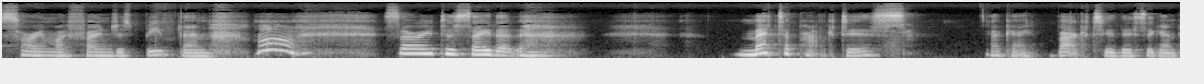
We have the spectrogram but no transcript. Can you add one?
Sorry, my phone just beeped then. Sorry to say that. Metta practice. Okay, back to this again.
